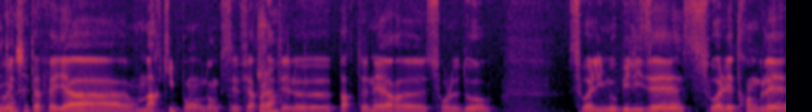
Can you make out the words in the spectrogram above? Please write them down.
Oui, ce- tout à fait. Il y a, on marque Ippon, donc c'est faire Voilà. chuter le partenaire euh, sur le dos, soit l'immobiliser, soit l'étrangler,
